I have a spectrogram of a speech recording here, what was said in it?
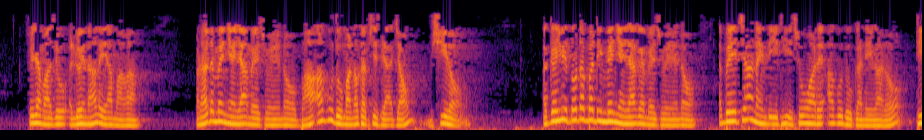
။ဆိုကြပါစို့အလွယ်နားလည်ရမှာကအရဟတမေဉာဏ်ရမယ်ဆိုရင်တော့ဘာအကုသိုလ်မှနောက်ထပ်ဖြစ်เสียအကြောင်းမရှိတော့ဘူး။အကယ်၍သောတပတ္တိမေဉာဏ်ရခဲ့မယ်ဆိုရင်တော့ အပေချနိုင်သည့်အထိဆိုးရတဲ့အကုသိုလ်ကံတွေကတော့ဒီ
